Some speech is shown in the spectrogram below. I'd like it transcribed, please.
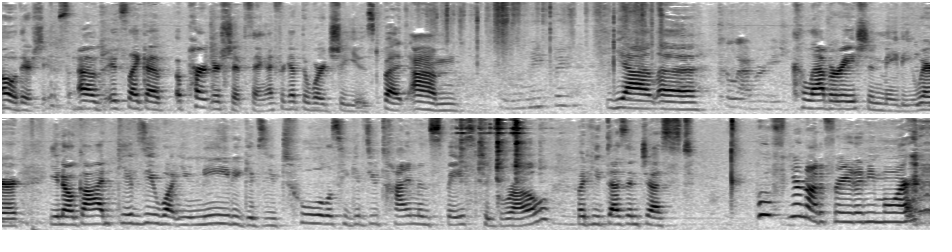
oh, there she is. Uh, it's like a, a, partnership thing. I forget the word she used, but um, yeah, uh, collaboration. collaboration maybe where you know god gives you what you need. He gives you tools. He gives you time and space to grow but he doesn't just poof you're not afraid anymore.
